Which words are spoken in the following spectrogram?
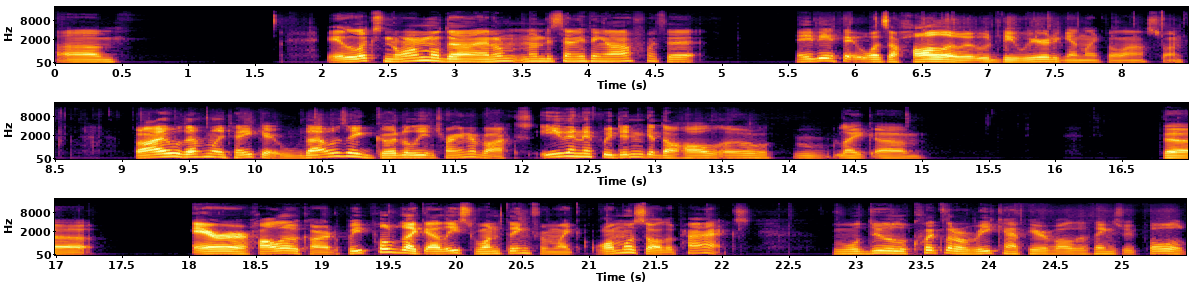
Um, It looks normal, though. I don't notice anything off with it. Maybe if it was a hollow, it would be weird again like the last one. But I will definitely take it. That was a good Elite Trainer box. Even if we didn't get the hollow, like, um, the error hollow card, we pulled, like, at least one thing from, like, almost all the packs. We'll do a quick little recap here of all the things we pulled.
